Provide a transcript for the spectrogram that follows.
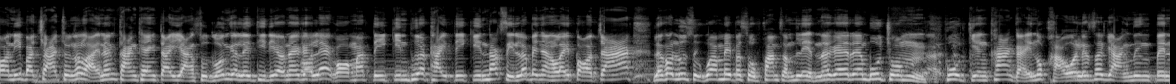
ตอนนี้ประชาชนทั้งหลายนั้นทางแข่งใจอย่างสุดล้นกันเลยทีเดียวนะครับตอนแรกออกมาตีกินเพื่อไทยตีกินทักษิณแล้วเป็นอย่างไรต่อจ้าแล้วก็รู้สึกว่าไม่ประสบความสำเร็จนะครับท่านผู้ชม พูดเคียงข้างกับไอ้นกเขาอะไรสักอย่างหนึ่งเป็น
